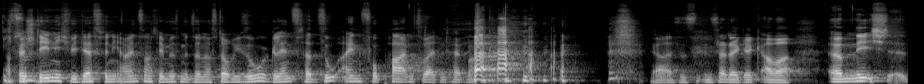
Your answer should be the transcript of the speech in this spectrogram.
Ich verstehe nicht, wie Destiny 1, nachdem es mit seiner Story so geglänzt hat, so einen Fauxpas im zweiten Teil macht. Ja, es ist ein Insider-Gag, aber ähm, nee, ich äh,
